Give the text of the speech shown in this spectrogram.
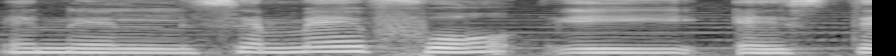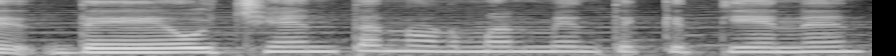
en el CEMEFO y este, de 80 normalmente que tienen,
